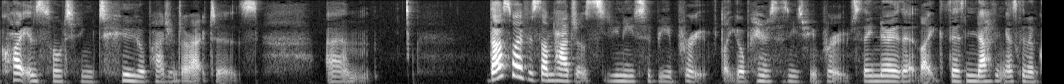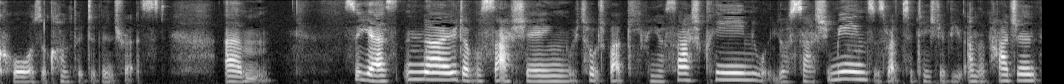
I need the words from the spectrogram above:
quite insulting to your pageant directors. Um that's why for some pageants you need to be approved. Like your appearances need to be approved. So they know that like there's nothing that's going to cause a conflict of interest. Um so, yes, no double sashing. We talked about keeping your sash clean, what your sash means as representation of you and the pageant,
